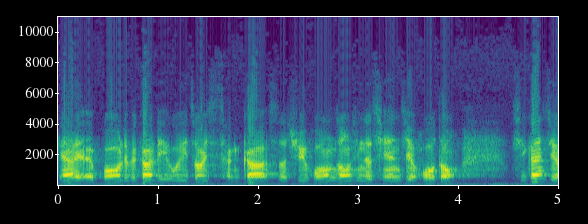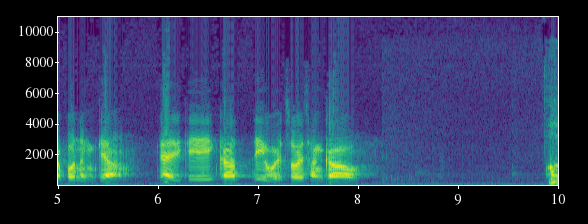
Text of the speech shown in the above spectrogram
今日下晡你要甲李伟做一起参加社区活动中心的情人节活动，时间是下晡两点，你会记甲李伟做一参加哦。哦，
